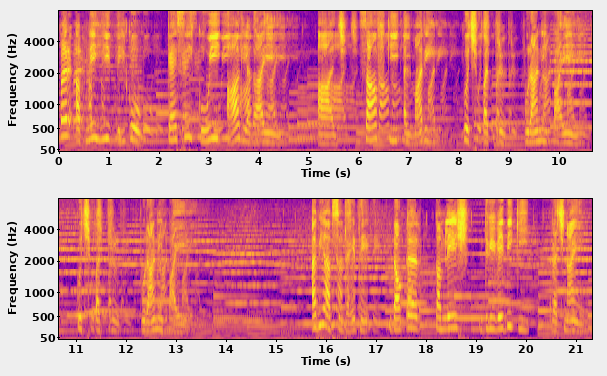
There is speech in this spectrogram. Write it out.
पर अपने ही दिल को कैसे कोई आग लगाए? आज साफ़ की अलमारी, कुछ पत्र पुराने पाए, कुछ पत्र पुराने पाए। अभी आप सुन रहे थे डॉक्टर कमलेश द्विवेदी की रचनाएँ।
